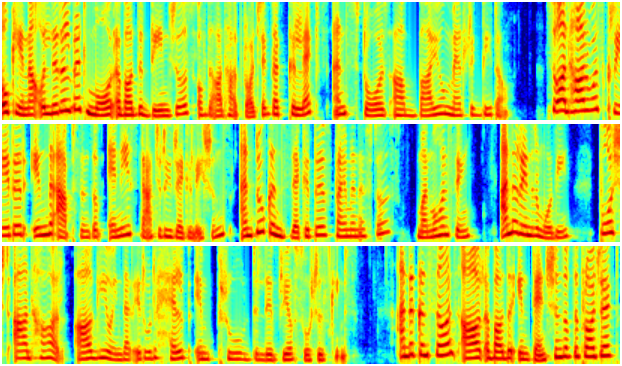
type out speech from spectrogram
Okay, now a little bit more about the dangers of the Aadhaar project that collects and stores our biometric data. So, Aadhaar was created in the absence of any statutory regulations, and two consecutive prime ministers, Manmohan Singh and Narendra Modi, pushed Aadhaar, arguing that it would help improve delivery of social schemes. And the concerns are about the intentions of the project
